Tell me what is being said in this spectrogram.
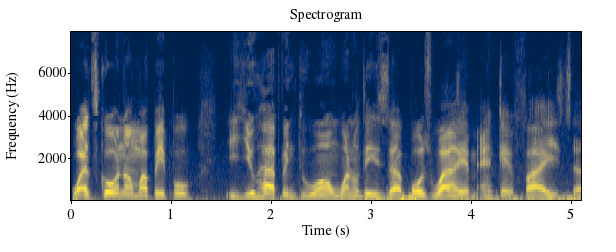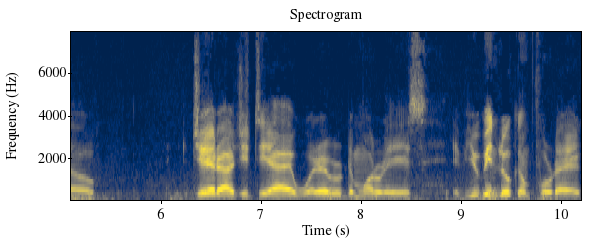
What's going on, my people? If you happen to own one of these uh, Volkswagen MK5s, uh, Jetta, GTI, whatever the model is, if you've been looking for the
